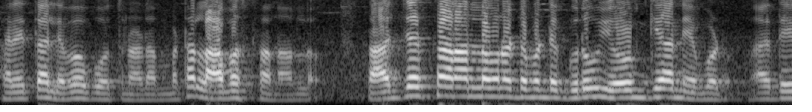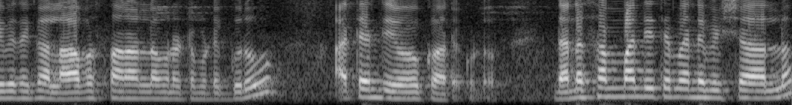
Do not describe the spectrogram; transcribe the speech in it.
ఫలితాలు ఇవ్వబోతున్నాడు అనమాట లాభస్థానాల్లో. రాజ్యస్థానాల్లో ఉన్నటువంటి గురువు యోగ్యాన్ని ఇవ్వడు. అదేవిధంగా లాభస్థానాల్లో ఉన్నటువంటి గురువు అత్యంత యోగకారకుడు. ధన సంబంధితమైన విషయాల్లో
